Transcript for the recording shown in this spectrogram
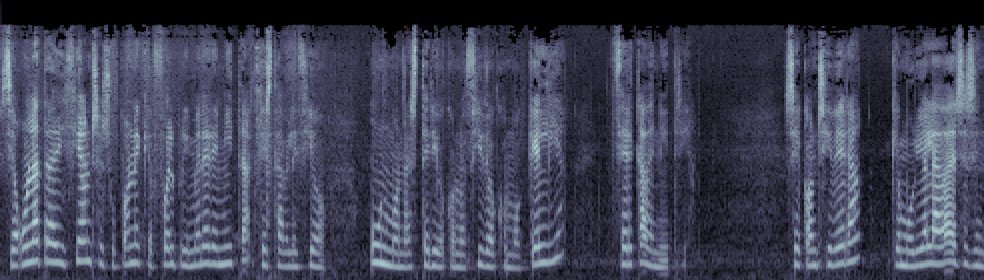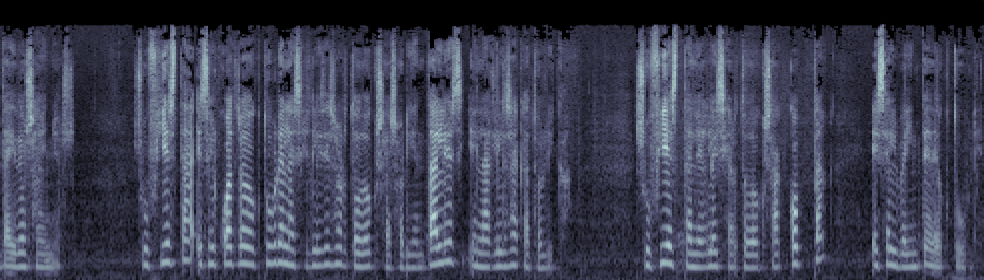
Según la tradición, se supone que fue el primer eremita que estableció un monasterio conocido como Kelia, cerca de Nitria. Se considera que murió a la edad de 62 años. Su fiesta es el 4 de octubre en las iglesias ortodoxas orientales y en la iglesia católica. Su fiesta en la iglesia ortodoxa copta es el 20 de octubre.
